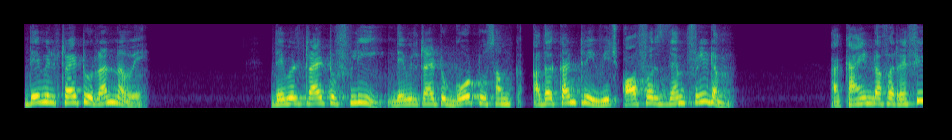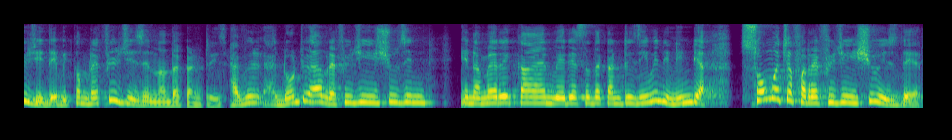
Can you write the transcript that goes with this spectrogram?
They will try to run away they will try to flee they will try to go to some other country which offers them freedom a kind of a refugee. They become refugees in other countries. Have you don't you have refugee issues in in america and various other countries even in india? So much of a refugee issue is there.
